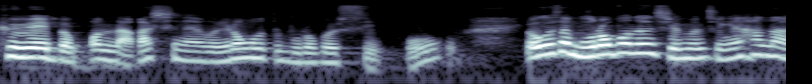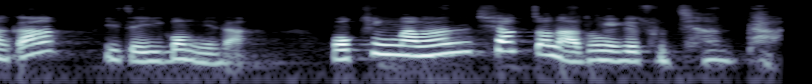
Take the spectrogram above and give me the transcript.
교회 몇 번 나가시나요? 뭐 이런 것도 물어볼 수 있고. 여기서 물어보는 질문 중에 하나가 이제 이겁니다. 워킹맘은 취약전 아동에게 좋지 않다.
